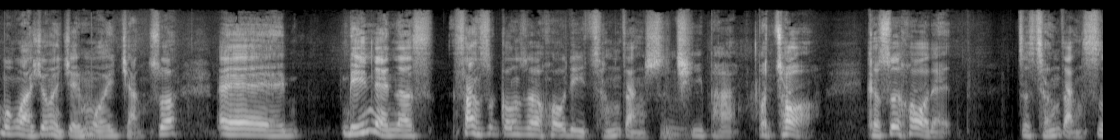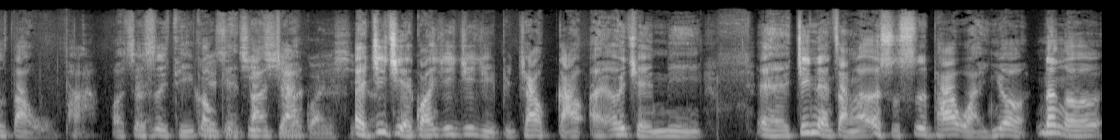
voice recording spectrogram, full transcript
孟华兄的节目会讲说，呃，明年的上市公司的获利成长十七趴，不错。可是后年只成长四到五趴，哦，这是提供给大家。哎，机器的关系，机器比较高，哎，而且你，呃，今年涨了二十四趴，往右任何。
